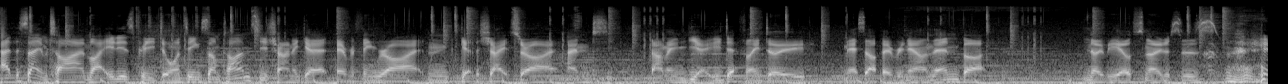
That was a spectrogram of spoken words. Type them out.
at the same time, like it is pretty daunting sometimes. You're trying to get everything right and get the shapes right. And I mean, yeah, you definitely do mess up every now and then, but nobody else notices. you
